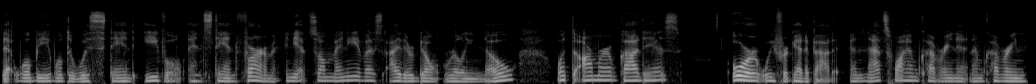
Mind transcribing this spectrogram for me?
that we'll be able to withstand evil and stand firm. And yet so many of us either don't really know what the armor of God is or we forget about it. And that's why I'm covering it and I'm covering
